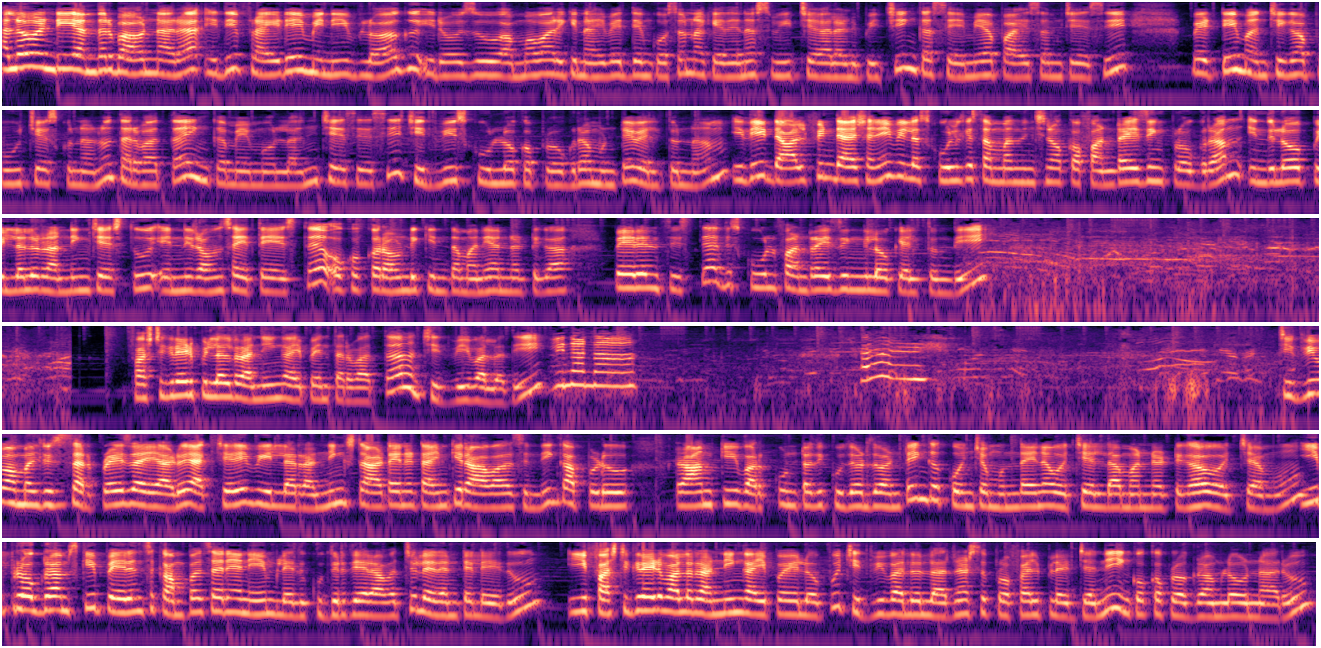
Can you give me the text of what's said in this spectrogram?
Hello అండి అందరు బాగున్నారా? ఇది ఫ్రైడే మినీ వ్లాగ్ ఈరోజు అమ్మవారికి నైవేద్యం కోసం నాకు ఏదైనా స్వీట్ చేయాలనిపించి ఇంకా సేమియా పాయసం చేసి పెట్టి మంచిగా పూజ చేసుకున్నాను. తర్వాత ఇంకా మేము లంచ్ చేసేసి చిద్వి స్కూల్లో ఒక ప్రోగ్రామ్ ఉంటే వెళ్తున్నాం. ఇది డాల్ఫిన్ డాష్ అని వీళ్ళ స్కూల్కి సంబంధించిన ఒక ఫండ్ రైజింగ్ ప్రోగ్రామ్. ఇందులో పిల్లలు రన్నింగ్ చేస్తూ ఎన్ని రౌండ్స్ అయితే వేస్తే ఒక్కొక్క రౌండ్కి ఇంత మనీ అన్నట్టుగా పేరెంట్స్ ఇస్తే అది స్కూల్ ఫండ్ రైజింగ్లోకి వెళ్తుంది. ఫస్ట్ గ్రేడ్ పిల్లలు రన్నింగ్ అయిపోయిన తర్వాత చిద్వి వాళ్ళది. వినానా చిద్వి మమ్మల్ని చూసి సర్ప్రైజ్ అయ్యాడు. యాక్చువల్లీ వీళ్ళ రన్నింగ్ స్టార్ట్ అయిన టైంకి రావాల్సింది. ఇంకా అప్పుడు రామ్కి వర్క్ ఉంటుంది కుదరదు అంటే ఇంకా కొంచెం ముందైనా వచ్చి వెళ్దాం అన్నట్టుగా వచ్చాము. ఈ ప్రోగ్రామ్స్కి పేరెంట్స్ కంపల్సరీ అని ఏం లేదు. కుదిరితే రావచ్చు లేదంటే లేదు. ఈ ఫస్ట్ గ్రేడ్ వాళ్ళ రన్నింగ్ అయిపోయే లోపు చిద్వి వాళ్ళు లర్నర్స్ ప్రొఫైల్ ప్లేట్స్ అని ఇంకొక ప్రోగ్రామ్లో ఉన్నారు.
